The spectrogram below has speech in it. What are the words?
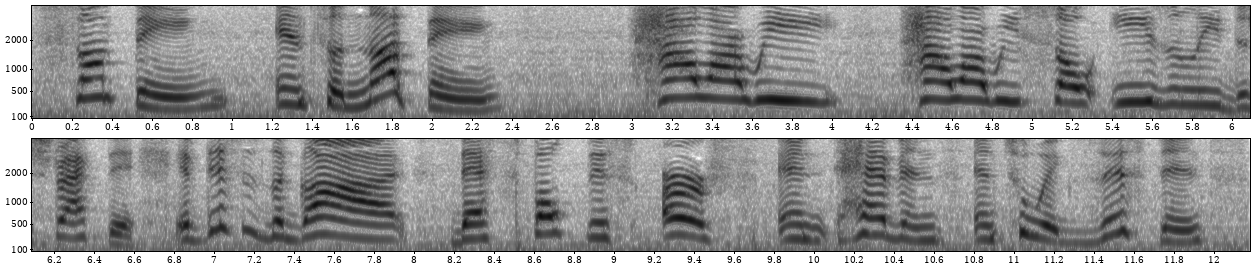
something into nothing, how are we how are we so easily distracted? If this is the God that spoke this earth and heavens into existence,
